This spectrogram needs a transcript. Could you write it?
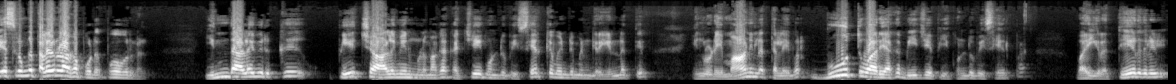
பேசுகிறவங்க தலைவர்களாக போடு போவர்கள். இந்த அளவிற்கு பேச்சு ஆளுமையின் மூலமாக கட்சியை கொண்டு போய் சேர்க்க வேண்டும் என்கிற எண்ணத்தில் எங்களுடைய மாநில தலைவர் பூத் வாரியாக பிஜேபியை கொண்டு போய் சேர்ப்பார். வருகிற தேர்தலில்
